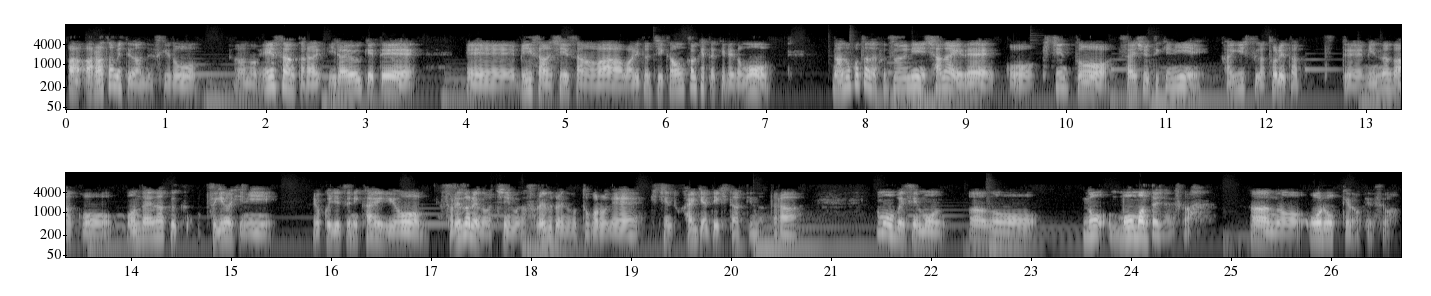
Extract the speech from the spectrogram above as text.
あ、改めてなんですけど、あの、A さんから依頼を受けて、えー、B さん、C さんは割と時間をかけたけれども、なのことで普通に社内で、こう、きちんと最終的に会議室が取れたっつって、みんながこう、問題なく次の日に翌日に会議を、それぞれのチームがそれぞれのところできちんと会議ができたっていうんだったら、もう別にもう、あの、の、もう満タンじゃないですか。あの、オールオッケーなわけですよ。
